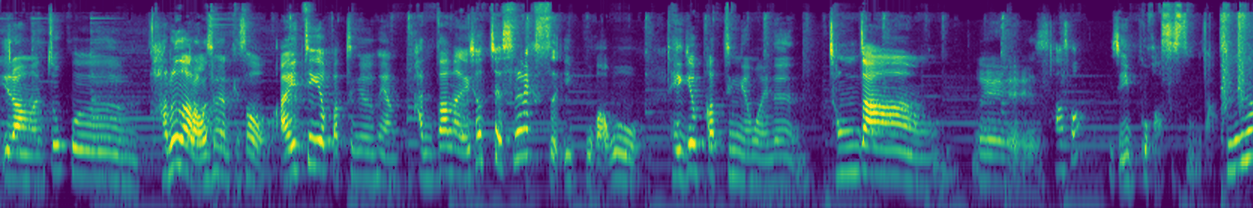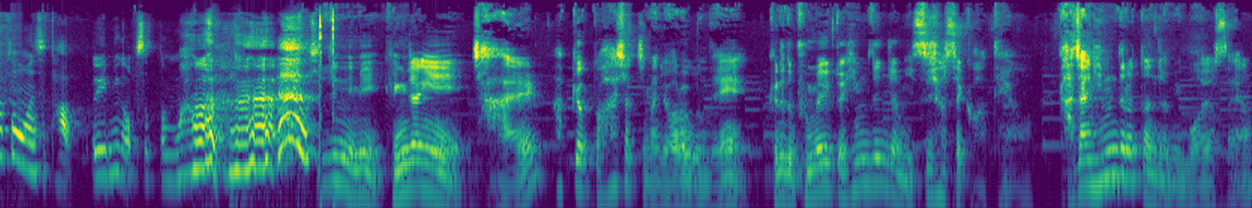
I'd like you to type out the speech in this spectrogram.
이랑은 조금 다르다라고 생각해서 IT 기업 같은 경우는 그냥 간단하게 셔츠 슬랙스 입고 가고 대기업 같은 경우에는 정장을 사서 이제 입고 갔었습니다. 지금 생각해보면 진짜 다 의미가 없었던 것 같아요. 수진님이 굉장히 잘 합격도 하셨지만 여러 군데 그래도 분명히 또 힘든 점이 있으셨을 것 같아요 가장 힘들었던 점이 뭐였어요?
